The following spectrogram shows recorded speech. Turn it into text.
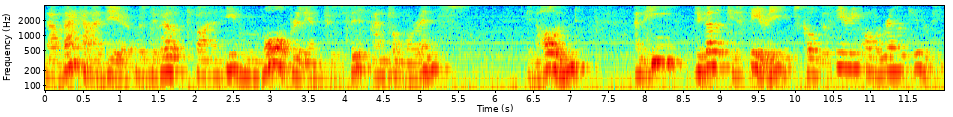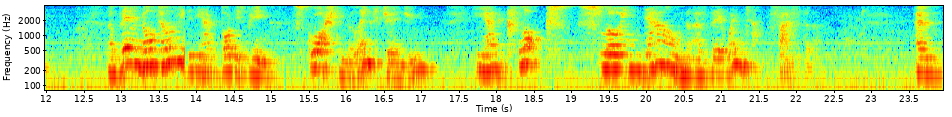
Now that idea was developed by an even more brilliant physicist, Anton Lorentz, in Holland, and he developed his theory, it was called the theory of relativity. And there not only did he have bodies being squashed and the length changing, he had clocks slowing down as they went faster. And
